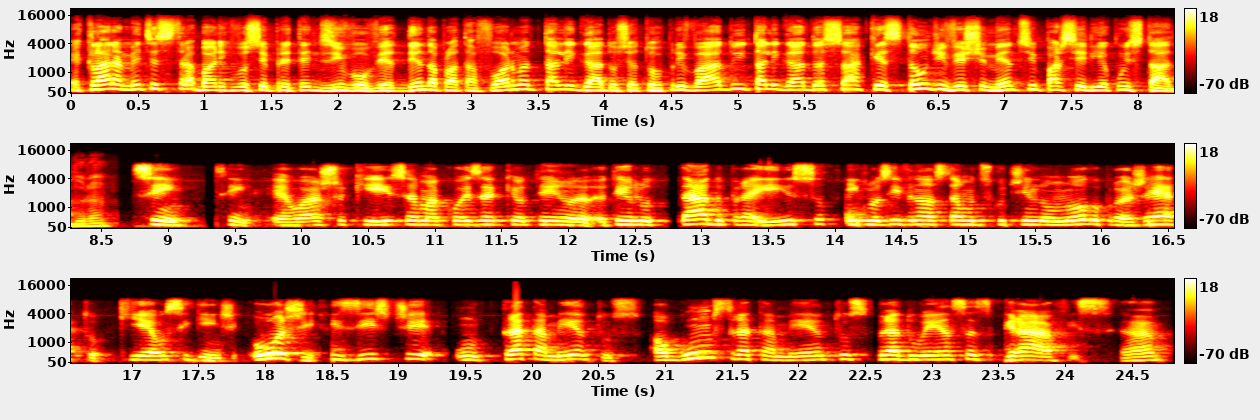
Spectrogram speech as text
É claramente esse trabalho que você pretende desenvolver dentro da plataforma está ligado ao setor privado e está ligado a essa questão de investimentos e parceria com o Estado, né? Sim, sim. Eu acho que isso é uma coisa que eu tenho, eu tenho lutado para isso. Inclusive, nós estamos discutindo um novo projeto que é o seguinte: hoje existe um tratamentos, alguns tratamentos para doenças graves, tá?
